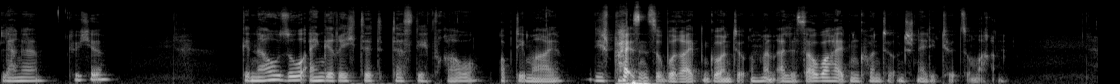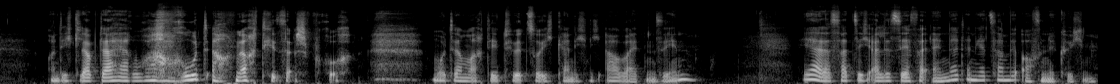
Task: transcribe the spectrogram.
lange Küche, genau so eingerichtet, dass die Frau optimal die Speisen zubereiten konnte und man alles sauber halten konnte und schnell die Tür zu machen. Und ich glaube, daher ruht auch noch dieser Spruch. Mutter macht die Tür zu, ich kann dich nicht arbeiten sehen. Ja, das hat sich alles sehr verändert, denn jetzt haben wir offene Küchen.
